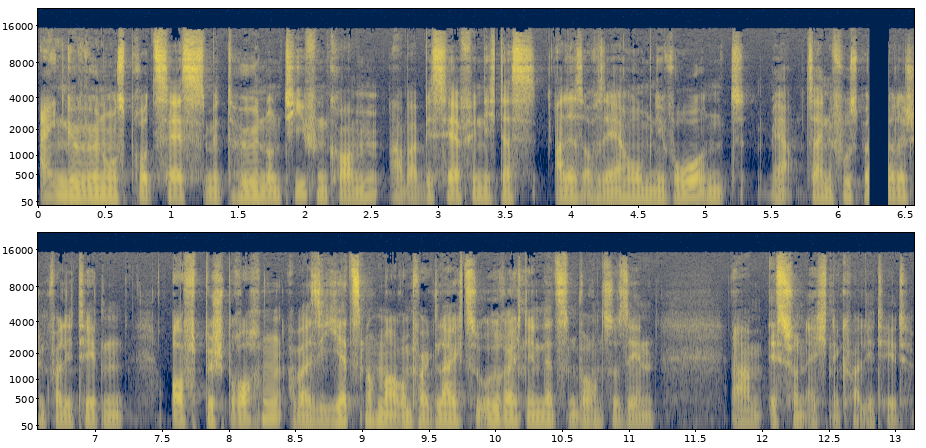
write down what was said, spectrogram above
Eingewöhnungsprozess mit Höhen und Tiefen kommen. Aber bisher finde ich das alles auf sehr hohem Niveau und ja, seine fußballerischen Qualitäten oft besprochen. Aber sie jetzt nochmal auch im Vergleich zu Ulreich in den letzten Wochen zu sehen, ähm, ist schon echt eine Qualität.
